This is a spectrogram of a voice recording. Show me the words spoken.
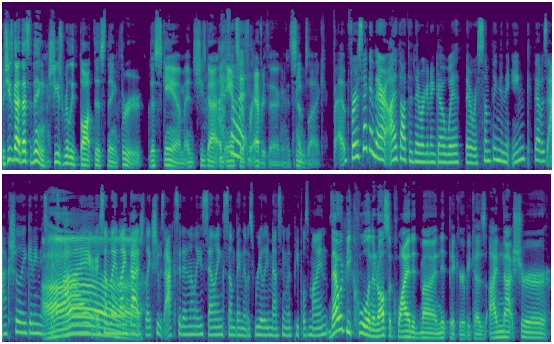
But she's got that's the thing. She's really thought this thing through, this scam, and she's got an I answer thought- for everything, it seems like. For- For a second there, I thought that they were going to go with there was something in the ink that was actually getting these kids high or something like Ah. that. Like she was accidentally selling something that was really messing with people's minds. That would be cool, and it also quieted my nitpicker because I'm not sure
